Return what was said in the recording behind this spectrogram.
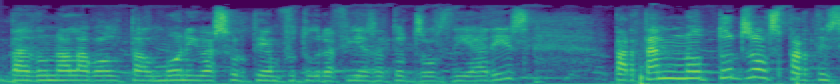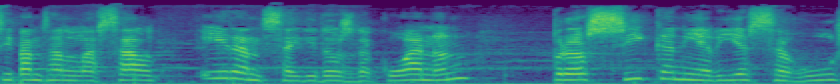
va donar la volta al món i va sortir en fotografies a tots els diaris. Per tant, no tots els participants en l'assalt eren seguidors de QAnon, però sí que n'hi havia segur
